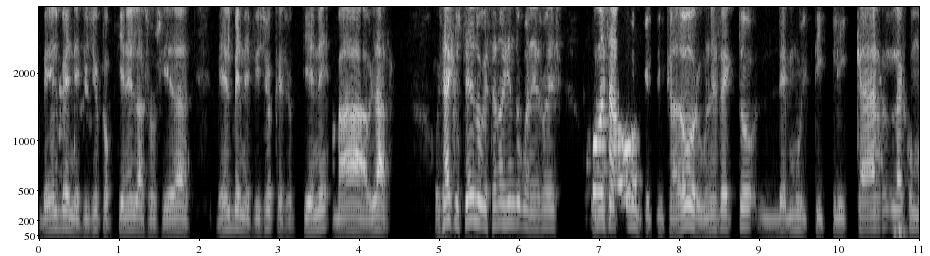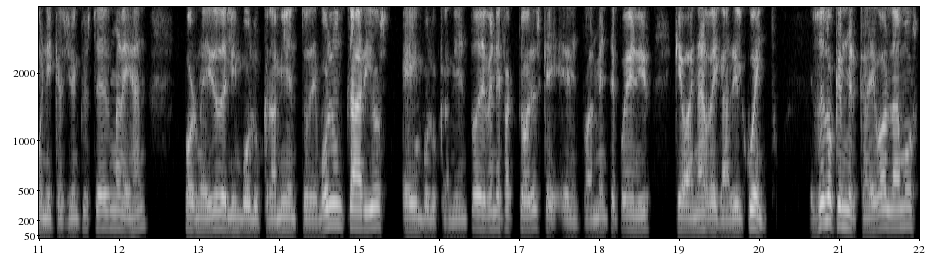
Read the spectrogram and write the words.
ve el beneficio que obtiene la sociedad, ve el beneficio que se obtiene, va a hablar. O sea que ustedes lo que están haciendo con eso es un efecto multiplicador, un efecto de multiplicar la comunicación que ustedes manejan por medio del involucramiento de voluntarios e involucramiento de benefactores que eventualmente pueden ir, que van a regar el cuento. Eso es lo que en Mercadeo hablamos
